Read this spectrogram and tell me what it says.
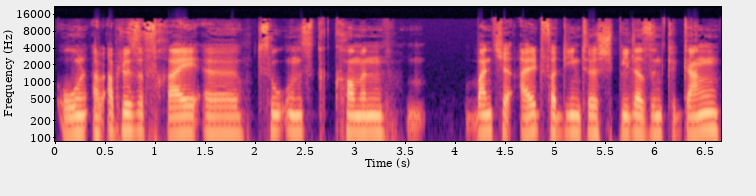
ohne, ablösefrei äh, zu uns gekommen. Manche altverdiente Spieler sind gegangen,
